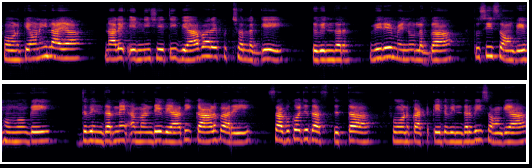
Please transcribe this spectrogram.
ਫੋਨ ਕਿਉਂ ਨਹੀਂ ਲਾਇਆ? ਨਾਲੇ ਇੰਨੀ ਛੇਤੀ ਵਿਆਹ ਬਾਰੇ ਪੁੱਛਣ ਲੱਗੇ। ਦਵਿੰਦਰ, ਵੀਰੇ, ਮੈਨੂੰ ਲੱਗਾ ਤੁਸੀਂ ਸੌਂਗੇ ਹੋਵੋਗੇ। ਦਵਿੰਦਰ ਨੇ ਅਮਨ ਦੇ ਵਿਆਹ ਦੀ ਕਾਲ ਬਾਰੇ ਸਭ ਕੁਝ ਦੱਸ ਦਿੱਤਾ। ਫੋਨ ਕੱਟ ਕੇ ਦਵਿੰਦਰ ਵੀ ਸੌਂ ਗਿਆ।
